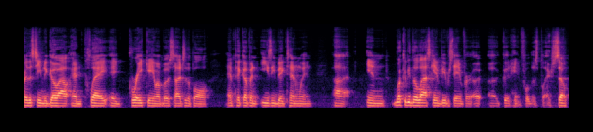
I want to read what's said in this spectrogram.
for this team to go out and play a great game on both sides of the ball and pick up an easy Big Ten win. Uh, in what could be the last game of Beaver Stadium for a, a good handful of those players. So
